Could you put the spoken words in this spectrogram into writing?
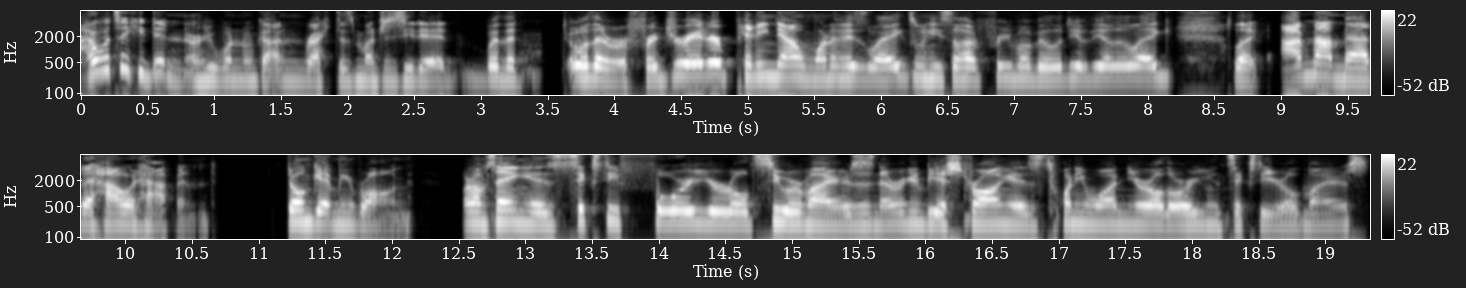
I would say he didn't, or he wouldn't have gotten wrecked as much as he did with a with a refrigerator pinning down one of his legs when he still had free mobility of the other leg. Look, I'm not mad at how it happened. Don't get me wrong. What I'm saying is 64 year old sewer Myers is never going to be as strong as 21 year old or even 60 year old Myers.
